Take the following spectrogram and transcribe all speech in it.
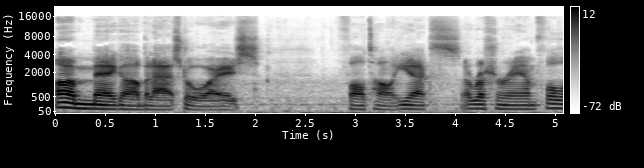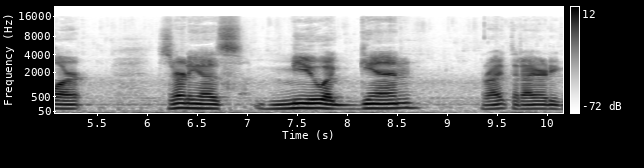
a Mega Blastoise, Yveltal EX, a Reshiram full art, Xerneas, Mew again, right? Did I already?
